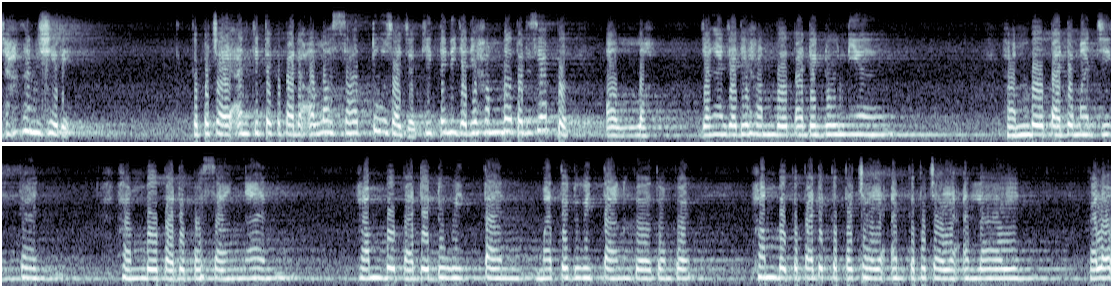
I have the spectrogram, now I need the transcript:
Jangan syirik. Kepercayaan kita kepada Allah satu saja. Kita ni jadi hamba pada siapa? Allah. Jangan jadi hamba pada dunia. Hamba pada majikan. Hamba pada pasangan. Hamba pada duitan mata duitan ke tuan-puan? Hamba kepada kepercayaan-kepercayaan lain. Kalau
